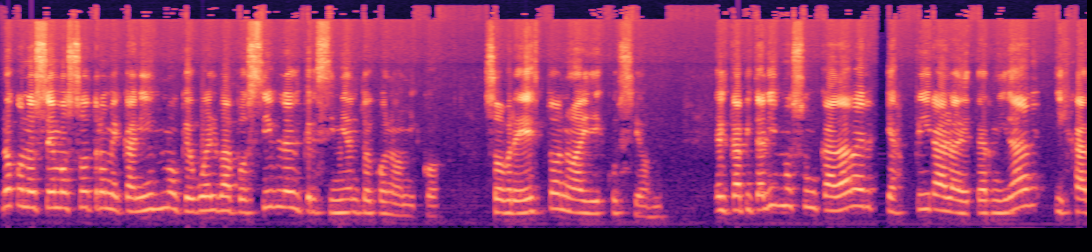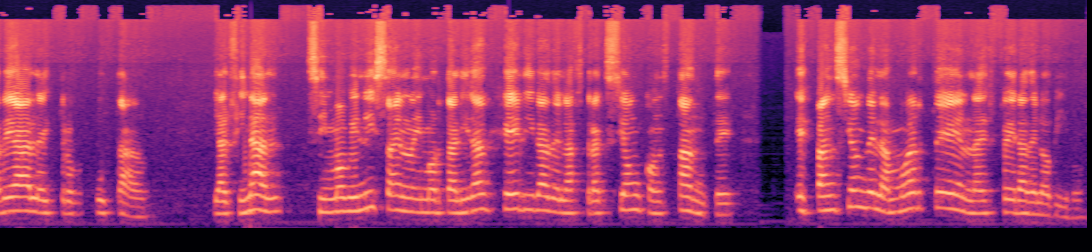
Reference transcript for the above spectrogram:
No conocemos otro mecanismo que vuelva posible el crecimiento económico. Sobre esto no hay discusión. El capitalismo es un cadáver que aspira a la eternidad y jadea al electrocutado. Y al final se inmoviliza en la inmortalidad gélida de la abstracción constante, expansión de la muerte en la esfera de lo vivo.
